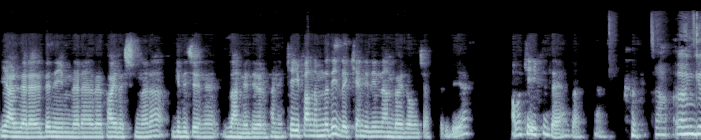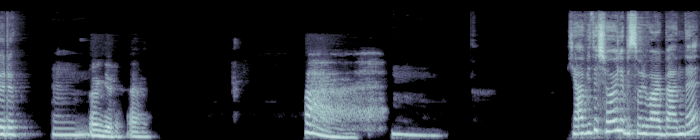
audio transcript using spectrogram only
yerlere, deneyimlere ve paylaşımlara gideceğini zannediyorum. Hani keyif anlamında değil de kendiliğinden böyle olacaktır diye. Ama keyifli de ya zaten. Tamam, öngörü. Hmm. Öngörü, evet. Ah. Hmm. Ya bir de şöyle bir soru var bende.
